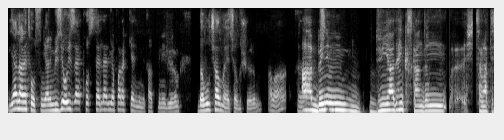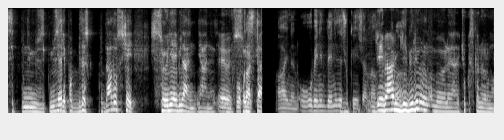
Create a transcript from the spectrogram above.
ya lanet olsun. Yani müziği o yüzden posterler yaparak kendimi tatmin ediyorum. Davul çalmaya çalışıyorum ama e, Abi benim dünyada en kıskandığım e, sanat disiplini müzik. Müzik evet. yapıp bir de daha doğrusu şey söyleyebilen yani evet, solistler. Aynen. O, o beni beni de çok heyecanlandırdı. Geber geberiyorum böyle yani. Çok kıskanıyorum onu.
